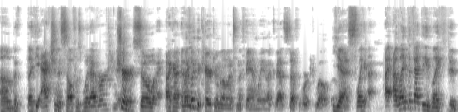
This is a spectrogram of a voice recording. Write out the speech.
Um, but like the action itself was whatever. Yeah. Sure. So like I, And I feel like the character moments in the family, like that stuff worked well. though. Yes, like I, I like the fact that he, like the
